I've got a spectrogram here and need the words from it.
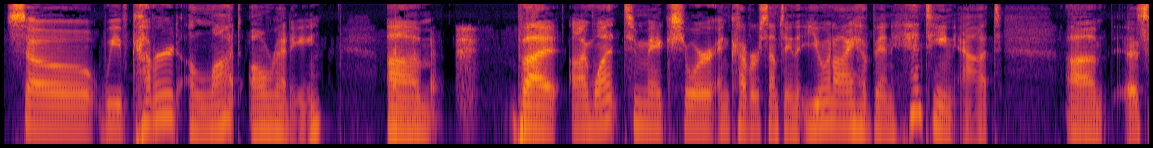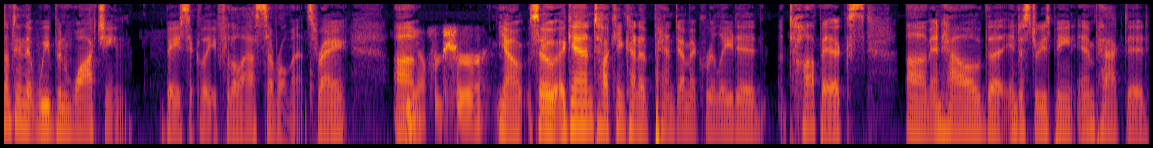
So we've covered a lot already. Um, but I want to make sure and cover something that you and I have been hinting at, um, uh, something that we've been watching basically for the last several months, right? Um, yeah, for sure. you know, so again, talking kind of pandemic related topics um, and how the industry is being impacted.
